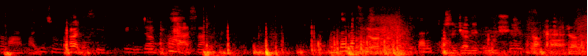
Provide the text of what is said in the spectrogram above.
Assolata, io sono Prego. Assisi, quindi gioco in casa. Bella fortuna di stare qua. Se già vi conoscete. Sono pelle bianche con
